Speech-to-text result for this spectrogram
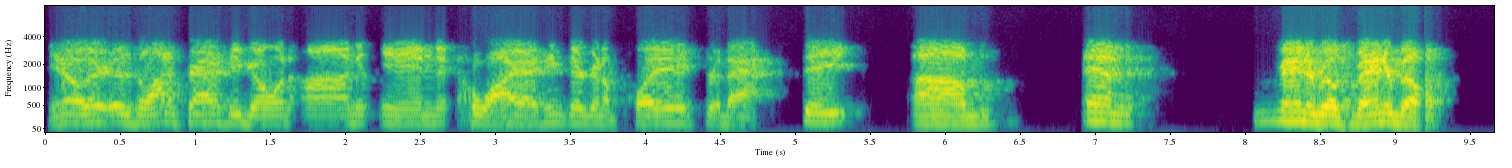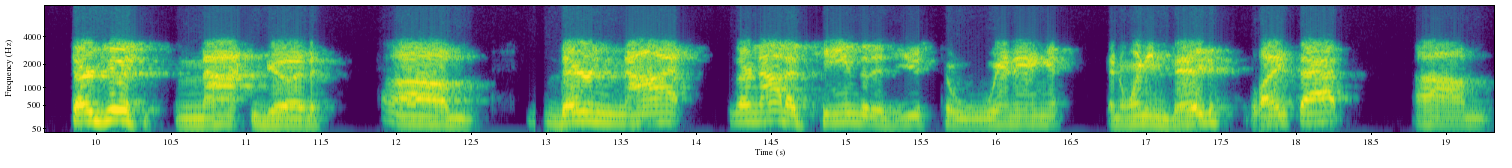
you know, there's a lot of strategy going on in Hawaii. I think they're going to play for that state. Um, and Vanderbilt's Vanderbilt. They're just not good. Um, they're not they're not a team that is used to winning and winning big like that. Um,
